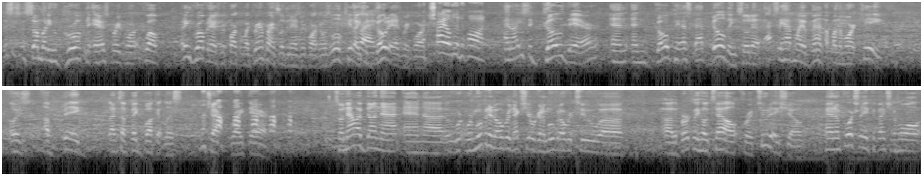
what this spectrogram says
this is somebody who grew up in Asbury Park. Well, I didn't grow up in Asbury Park, but my grandparents lived in Asbury Park. And I was a little kid. I used Right. to go to Asbury Park, a childhood haunt. and I used to go there and and go past that building. So to actually have my event up on the marquee was a big. That's a big bucket list check right there. So now I've done that, and uh, we're, we're moving it over. Next year, we're going to move it over to uh, uh, the Berkeley Hotel for a two-day show. And unfortunately, Convention Hall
